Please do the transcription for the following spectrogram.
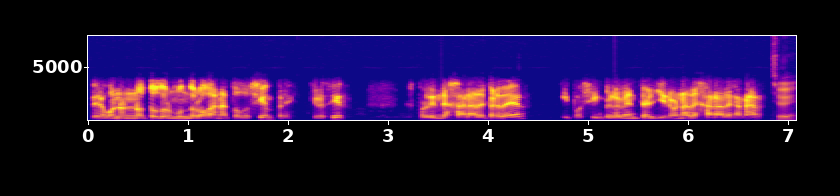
Pero bueno, no todo el mundo lo gana todo siempre. Quiero decir, el Sporting dejará de perder y pues simplemente el Girona dejará de ganar. Sí.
